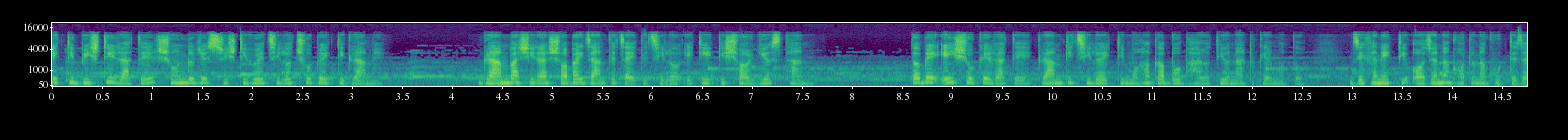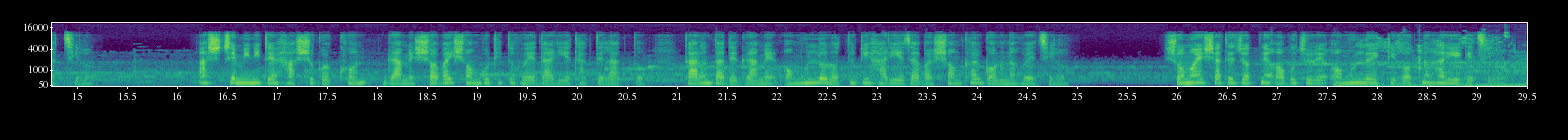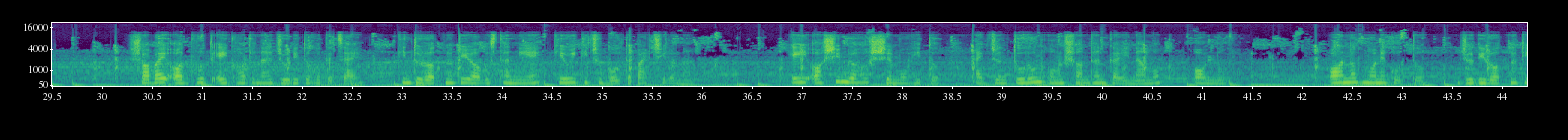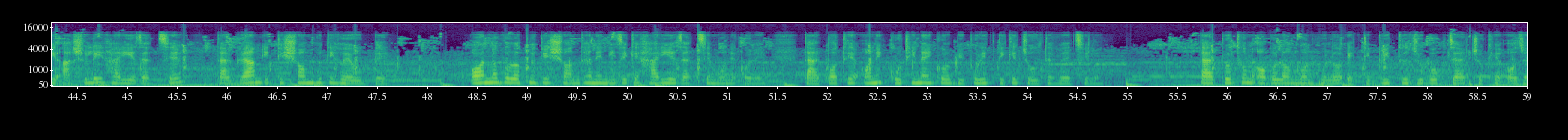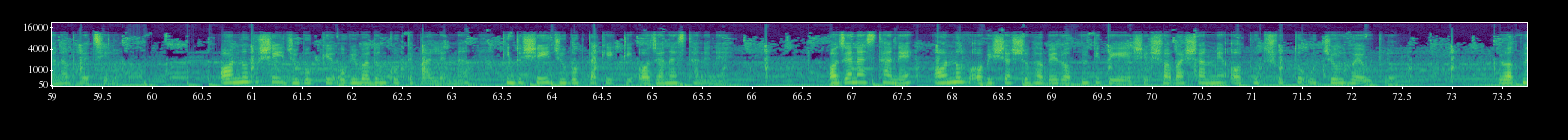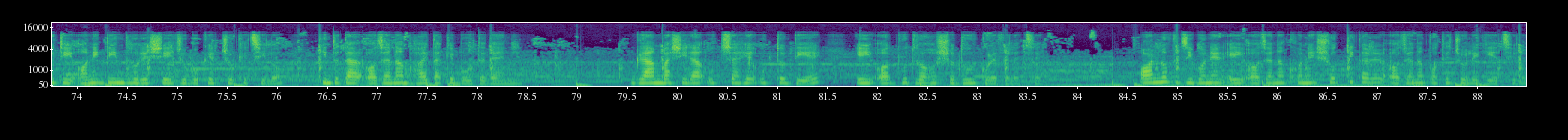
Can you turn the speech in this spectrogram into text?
একটি বৃষ্টির রাতে সৌন্দর্যের সৃষ্টি হয়েছিল ছোট একটি গ্রামে। গ্রামবাসীরা সবাই জানতে চাইতেছিল এটি একটি স্বর্গীয় স্থান। তবে এই শোকের রাতে গ্রামটি ছিল একটি মহাকাব্য ভারতীয় নাটকের মতো, যেখানে একটি অজানা ঘটনা ঘটতে যাচ্ছিল। আসছে মিনিটের হাস্যকর ক্ষণ, গ্রামের সবাই সংগঠিত হয়ে দাঁড়িয়ে থাকতে লাগত, কারণ তাদের গ্রামের অমূল্য রত্নটি হারিয়ে যাবার সংখ্যার গণনা হয়েছিল। সময়ের সাথে যত্নে অবচরে অমূল্য একটি রত্ন হারিয়ে গেছিল। সবাই অদ্ভুত এই ঘটনায় জড়িত হতে চায়, কিন্তু রত্নটির অবস্থান নিয়ে কেউই কিছু বলতে পারছিল না। এই অসীম রহস্যে মোহিত একজন তরুণ অনুসন্ধানকারী নামক অর্ণব। অর্ণব মনে করত, যদি রত্নটি আসলেই হারিয়ে যাচ্ছে, তার গ্রাম একটি সংহতি হয়ে উঠবে। অর্ণব রত্নটির সন্ধানে নিজেকে হারিয়ে যাচ্ছে মনে করে, তার পথে অনেক কঠিনাইকর বিপরীত দিকে চলতে হয়েছিল। তার প্রথম অবলম্বন হলো একটি বৃদ্ধ যুবক যার চোখে অজানা ভয় ছিল। অর্ণব সেই যুবককে অভিবাদন করতে পারলেন না, কিন্তু সেই যুবক তাকে একটি অজানা স্থানে নেয়। অজানা স্থানে অর্ণব অবিশ্বাস্যভাবে রত্নটি পেয়ে এসে সবার সামনে অদ্ভুত সত্য উজ্জ্বল হয়ে উঠল। রত্নটি অনেক দিন ধরে সেই যুবকের চোখে ছিল, কিন্তু তার অজানা ভয় তাকে বলতে দেয়নি। গ্রামবাসীরা উৎসাহে উত্তর দিয়ে এই অদ্ভুত রহস্য দূর করে ফেলেছে। অর্ণব জীবনের এই অজানা ক্ষণে সত্যিকারের অজানা পথে চলে গিয়েছিল।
